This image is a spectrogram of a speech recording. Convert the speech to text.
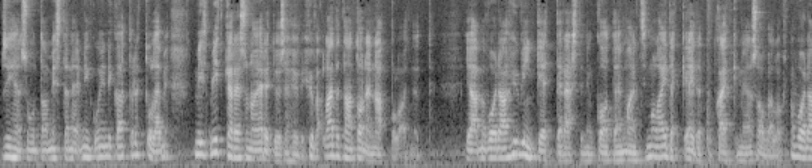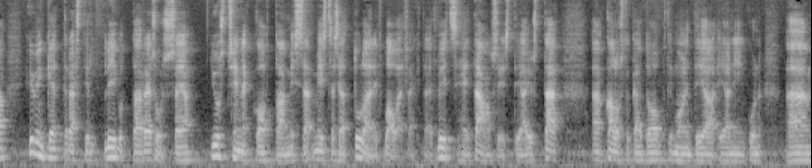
siihen suuntaan, mistä ne niin kuin indikaattorit tulee. Mitkä resonoi erityisen hyvin. Hyvä, laitetaan tonne nappuloit nyt. Ja me voidaan hyvin ketterästi, niin kuin KT mainitsi, me ollaan itse kehitetty kaikki meidän sovellukset. Me voidaan hyvin ketterästi liikuttaa resursseja just sinne kohtaan, missä, mistä sieltä tulee niitä wow-efektejä. Et vitsi, hei, tämä on siistiä. Just tämä kalustokäytön optimointi ja, ja niin kuin, ää,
